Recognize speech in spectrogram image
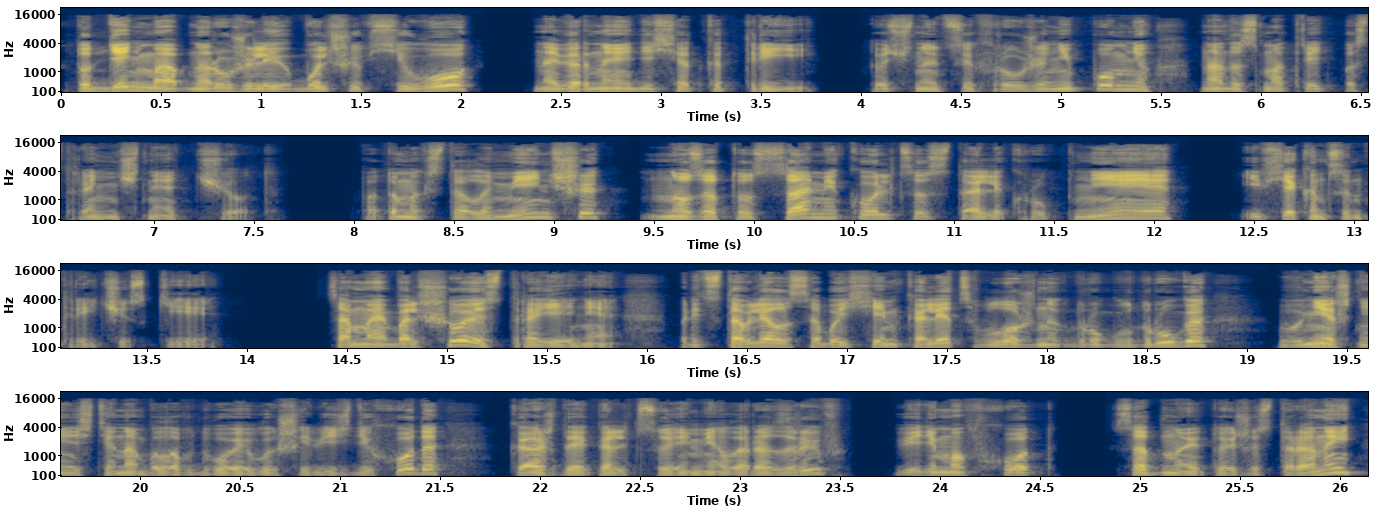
В тот день мы обнаружили их больше всего, наверное, десятка три. Точную цифру уже не помню, надо смотреть постраничный отчет. Потом их стало меньше, но зато сами кольца стали крупнее и все концентрические. Самое большое строение представляло собой семь колец, вложенных друг в друга, внешняя стена была вдвое выше вездехода, Каждое кольцо имело разрыв, видимо, вход с одной и той же стороны,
